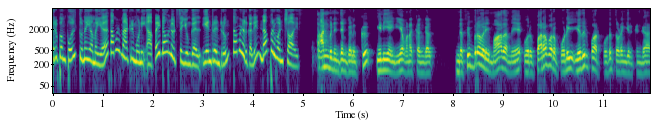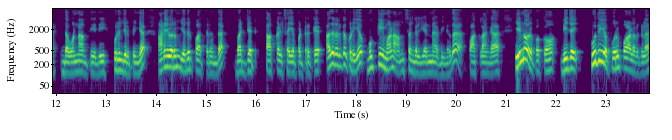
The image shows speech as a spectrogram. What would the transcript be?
விருப்பம் போல் துணை அமைய தமிழ் மேட்ரிமோனி ஆப்பை டவுன்லோட் செய்யுங்கள். என்றென்றும் தமிழர்களின் நம்பர் ஒன் சாய்ஸ் அன்பு நெஞ்சங்களுக்கு இனிய இனிய வணக்கங்கள். இந்த பிப்ரவரி மாதமே ஒரு பரபரப்போடு எதிர்பார்ப்போடு தொடங்கியிருக்குங்க. இந்த ஒன்னாம் தேதி புரிஞ்சிருப்பீங்க. அனைவரும் எதிர்பார்த்திருந்த பட்ஜெட் தாக்கல் செய்யப்பட்டிருக்கு. அதில் இருக்கக்கூடிய முக்கியமான அம்சங்கள் என்ன அப்படிங்கிறத பார்க்கலாங்க. இன்னொரு பக்கம் விஜய் புதிய பொறுப்பாளர்களை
